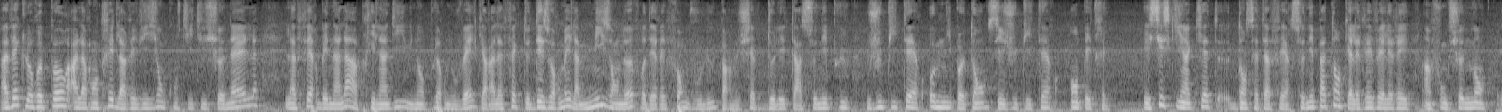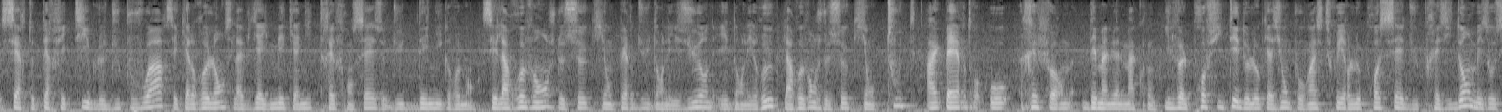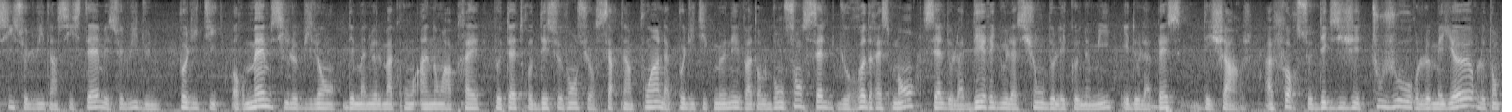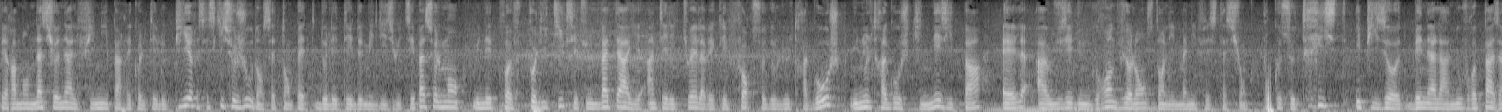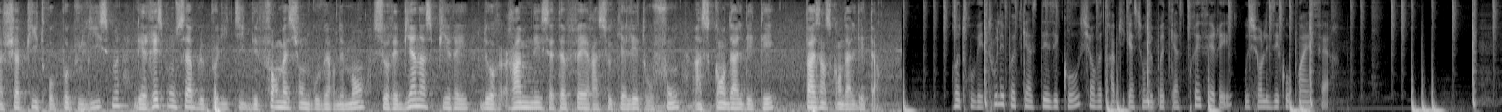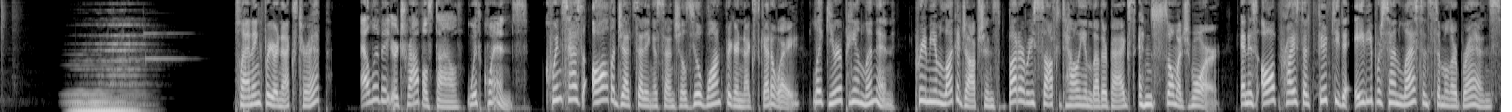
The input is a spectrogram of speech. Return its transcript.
Avec le report à la rentrée de la révision constitutionnelle, l'affaire Benalla a pris lundi une ampleur nouvelle car elle affecte désormais la mise en œuvre des réformes voulues par le chef de l'État. Ce n'est plus Jupiter omnipotent, c'est Jupiter empêtré. Et c'est ce qui inquiète dans cette affaire. Ce n'est pas tant qu'elle révélerait un fonctionnement certes perfectible du pouvoir, c'est qu'elle relance la vieille mécanique très française du dénigrement. C'est la revanche de ceux qui ont perdu dans les urnes et dans les rues, la revanche de ceux qui ont tout à perdre aux réformes d'Emmanuel Macron. Ils veulent profiter de l'occasion pour instruire le procès du président, mais aussi celui d'un système et celui d'une Or, même si le bilan d'Emmanuel Macron un an après peut être décevant sur certains points, la politique menée va dans le bon sens, celle du redressement, celle de la dérégulation de l'économie et de la baisse des charges. À force d'exiger toujours le meilleur, le tempérament national finit par récolter le pire. C'est ce qui se joue dans cette tempête de l'été 2018. C'est pas seulement une épreuve politique, c'est une bataille intellectuelle avec les forces de l'ultra-gauche. Une ultra-gauche qui n'hésite pas, elle, à user d'une grande violence dans les manifestations. Pour que ce triste épisode Benalla n'ouvre pas un chapitre au populisme, les responsables politiques des formations de gouvernement seraient bien inspirés de ramener cette affaire à ce qu'elle est au fond, un scandale d'été, pas un scandale d'État. Retrouvez tous les podcasts des échos sur votre application de podcast préférée ou sur leséchos.fr. Planning for your next trip? Elevate your travel style with Quince. Quince has all the jet setting essentials you'll want for your next getaway, like European linen, premium luggage options, buttery soft Italian leather bags, and so much more. And is all priced at 50 to 80% less than similar brands.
